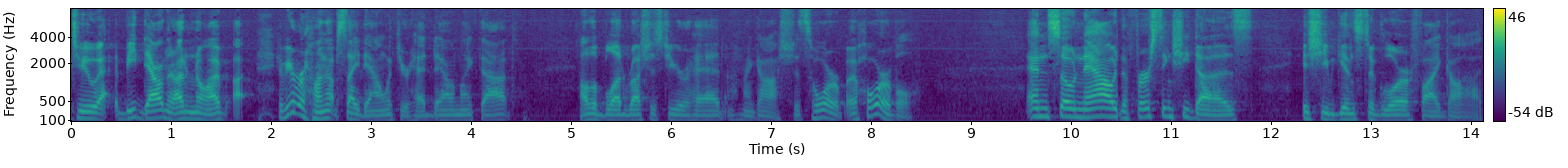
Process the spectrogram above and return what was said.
to be down there. I don't know. I've, I, have you ever hung upside down with your head down like that? All the blood rushes to your head. Oh my gosh, it's horrible. horrible. And so now the first thing she does is she begins to glorify God.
